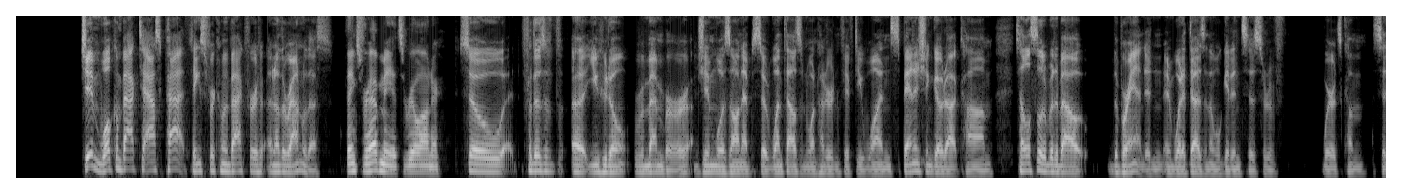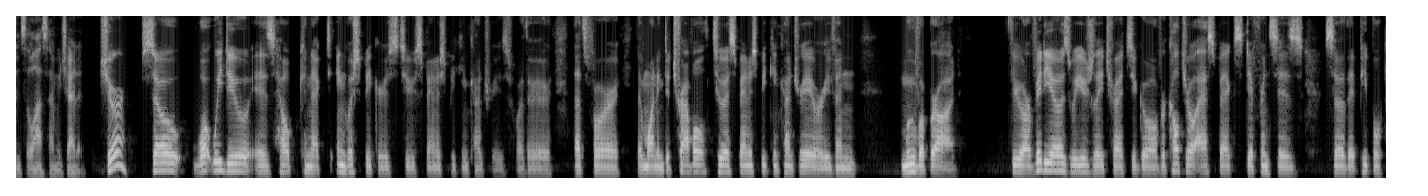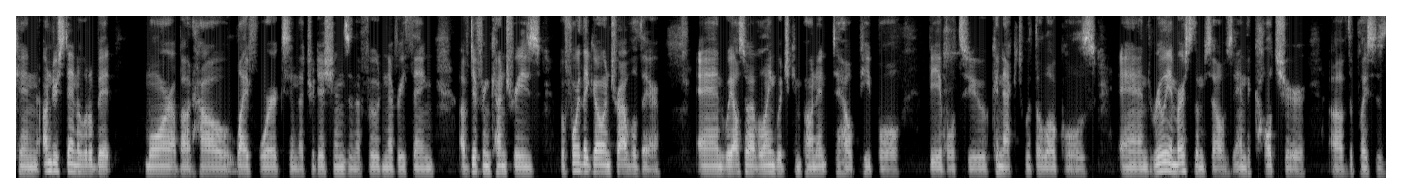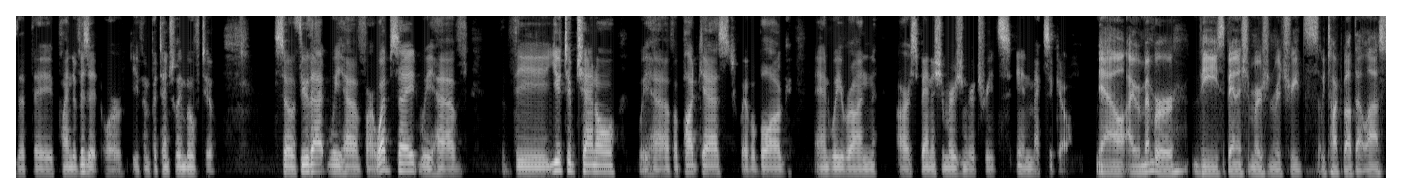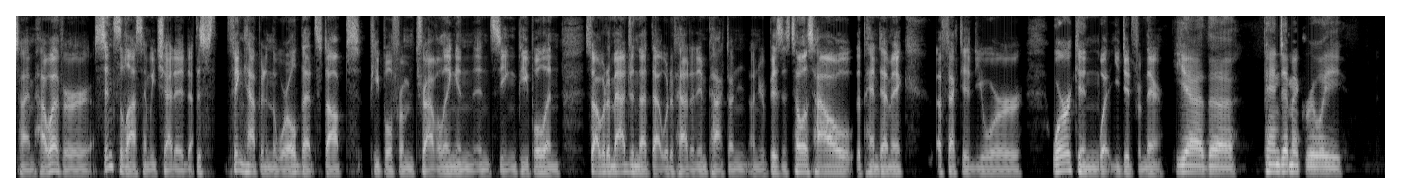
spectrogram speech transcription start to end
Jim, welcome back to Ask Pat. Thanks for coming back for another round with us. Thanks for having me. It's a real honor. So, for those of uh, you who don't remember, Jim was on episode 1151, SpanishAndGo.com. Tell us a little bit about the brand and, and what it does, and then we'll get into sort of where it's come since the last time we chatted. Sure. So, what we do is help connect English speakers to Spanish speaking countries, whether that's for them wanting to travel to a Spanish speaking country or even move abroad. Through our videos, we usually try to go over cultural aspects, differences, so that people can understand a little bit more about how life works and the traditions and the food and everything of different countries before they go and travel there. And we also have a language component to help people be able to connect with the locals and really immerse themselves in the culture of the places that they plan to visit or even potentially move to. So through that, we have our website, we have the YouTube channel, we have a podcast, we have a blog, and we run our Spanish immersion retreats in Mexico. Now, I remember the Spanish immersion retreats. We talked about that last time. However, since the last time we chatted, this thing happened in the world that stopped people from traveling and, and seeing people. And so I would imagine that that would have had an impact on, on your business. Tell us how the pandemic affected your work and what you did from there. Yeah, the pandemic really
